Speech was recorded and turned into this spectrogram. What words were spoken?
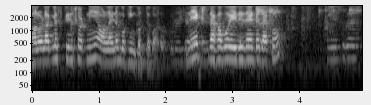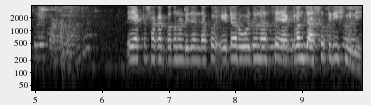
ভালো লাগলে স্ক্রিনশট নিয়ে অনলাইনে বুকিং করতে পারো। নেক্সট দেখাবো এই ডিজাইনটা দেখো। এই একটা শাখার বাঁধানো ডিজাইন দেখো। এটার ওজন আসছে এক গ্রাম চারশো তিরিশ মিলি।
